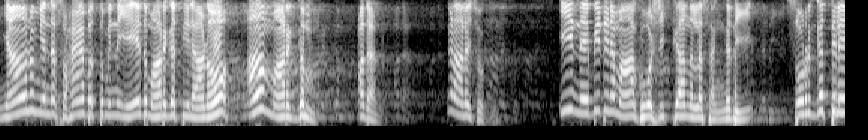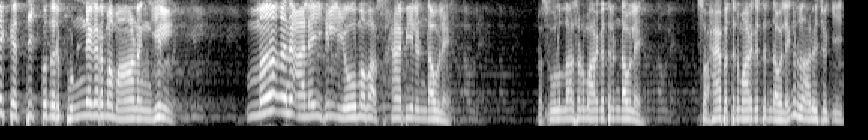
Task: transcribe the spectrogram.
ഞാനും എന്റെ സ്വഹാബത്തും ഇന്ന് ഏത് മാർഗത്തിലാണോ ആ മാർഗം അതാണ്. നിങ്ങൾ ആലോചിച്ച് നോക്കി. ഈ നബിദിനം ആഘോഷിക്കുക എന്നുള്ള സംഗതി സ്വർഗത്തിലേക്ക് എത്തിക്കുന്ന ഒരു പുണ്യകർമ്മമാണെങ്കിൽ മാ അന അലൈഹിൽ യോമ വസ്ഹാബിയിൽ ഉണ്ടാവൂലേ? റസൂലുള്ളാഹിയുടെ മാർഗത്തിൽ ഉണ്ടാവൂലേ? സ്വഹാബത്തിന്റെ മാർഗത്തിൽ ഉണ്ടാവില്ലേ നിങ്ങൾ ആലോചിച്ച് നോക്കി.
